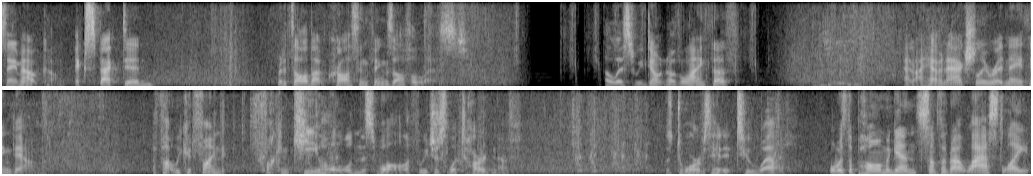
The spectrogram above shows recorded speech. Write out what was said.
Same outcome. Expected, but it's all about crossing things off a list. A list we don't know the length of, and I haven't actually written anything down. I thought we could find the fucking keyhole in this wall if we just looked hard enough. Those dwarves hit it too well. What was the poem again? Something about last light?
